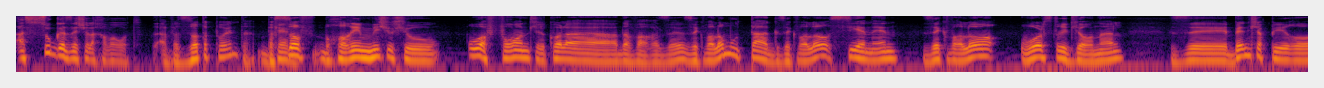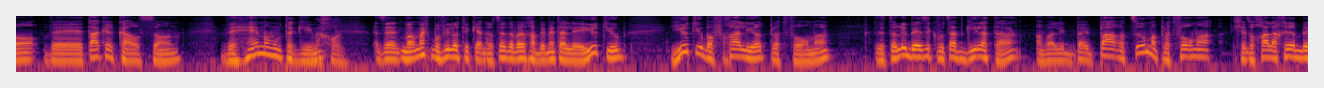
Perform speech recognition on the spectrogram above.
הסוג הזה של החברות. אבל זאת הפואנטה. בסוף בוחרים מישהו שהוא הוא הפרונט של כל הדבר הזה, זה כבר לא מותג, זה כבר לא CNN, זה כבר לא וול סטריט ג'ורנל, זה בן שפירו וטאקר קרלסון, והם המותגים. נכון. זה ממש מוביל אותי, כי אני רוצה לדבר איתך באמת על אה, יוטיוב. יוטיוב הפכה להיות פלטפורמה, זה תלוי באיזה קבוצת גיל אתה, אבל בפער עצום הפלטפורמה שזוכה להכי הרבה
